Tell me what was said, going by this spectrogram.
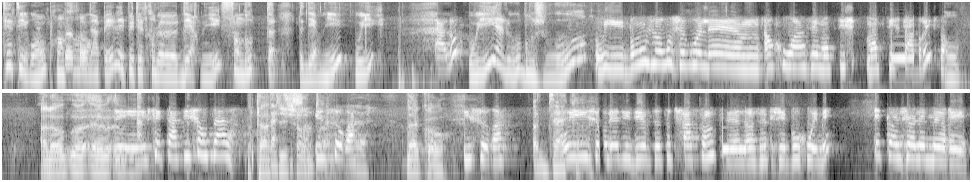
t'interrompre. Encore un appel et peut-être le dernier, sans doute le dernier. Oui. Allô? Oui, allô, bonjour. Oui, bonjour. Je voulais euh, encourager mon petit, mon petit Fabrice. Oh. Alors, euh, euh, C'est c'est Tati Chantal. Tati Chantal. Il sera. D'accord. Il sera. Oui, je voulais lui dire de toute façon, c'est un jeu que j'ai beaucoup aimé et que je l'aimerai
